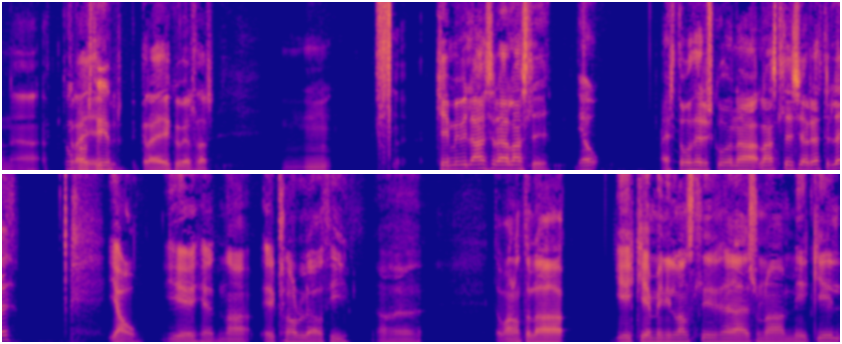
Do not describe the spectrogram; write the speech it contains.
Þannig að þú græði ykkur, græði ykkur vel þar. Mm, Kemi vilja aðeins ræða landsliði Já, Ert þú á þeirri skoðun að landsliði sé á réttri leið? já, ég hérna er klárlega á því. Uh, það var náttúrulega ég kem inn í landslið þegar það er svona mikil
